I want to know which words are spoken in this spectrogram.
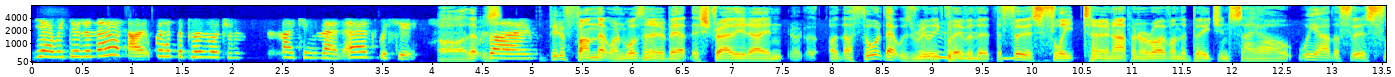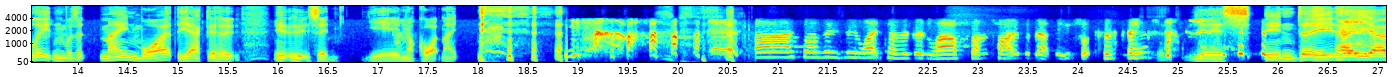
yeah, we did an ad. I we had the privilege of making that ad with you. Oh, that was So a bit of fun, that one, wasn't it, about Australia Day? And I, I thought that was really clever that the first fleet turn up and arrive on the beach and say, oh, we are the first fleet. And was it Meyne Wyatt, the actor, who, who said, yeah, not quite, mate. oh, I suppose we like to have a good laugh sometimes about these sorts of things. yes, indeed. Hey, uh,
